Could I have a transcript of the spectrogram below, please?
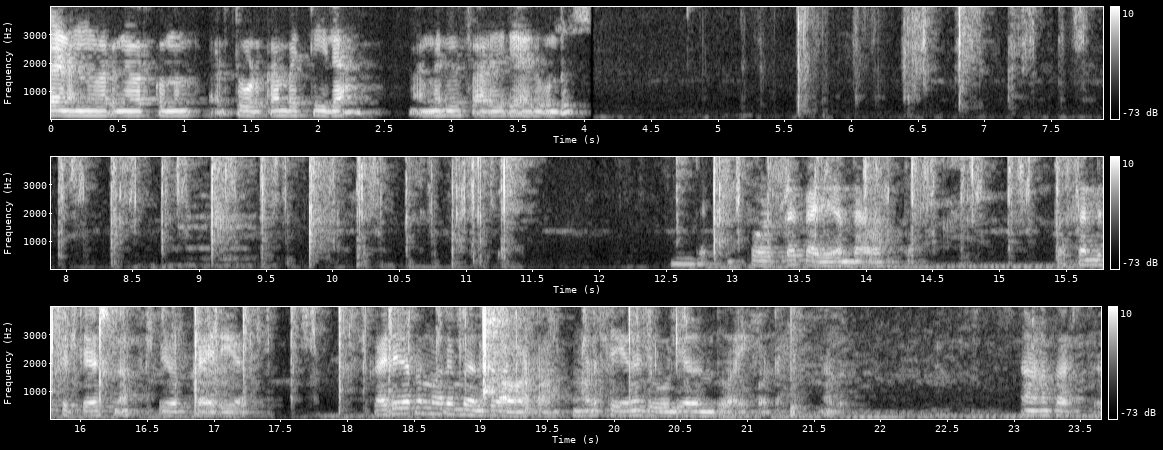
വേണമെന്ന് പറഞ്ഞവർക്കൊന്നും എടുത്തു കൊടുക്കാൻ പറ്റിയില്ല. അങ്ങനെ ഒരു സാഹചര്യം ആയതുകൊണ്ട്. ഇപ്പോഴത്തെ കരിയറിന്റെ അവസ്ഥ. Present situation of your career career എന്ന് പറയുമ്പോൾ എന്തും ആവട്ടോ. നമ്മൾ ചെയ്യുന്ന ജോലി അത് എന്തും ആയിക്കോട്ടെ. അത് ഇതാണ് ഫസ്റ്റ്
